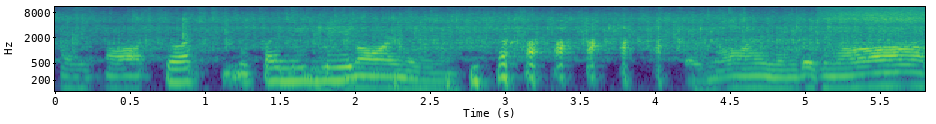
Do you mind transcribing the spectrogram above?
ใส่ซอสซอสลงไปนิดนิดน้อยหนึ่ง ใส่น้อยหนึ่งด้วยพี่น้อง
